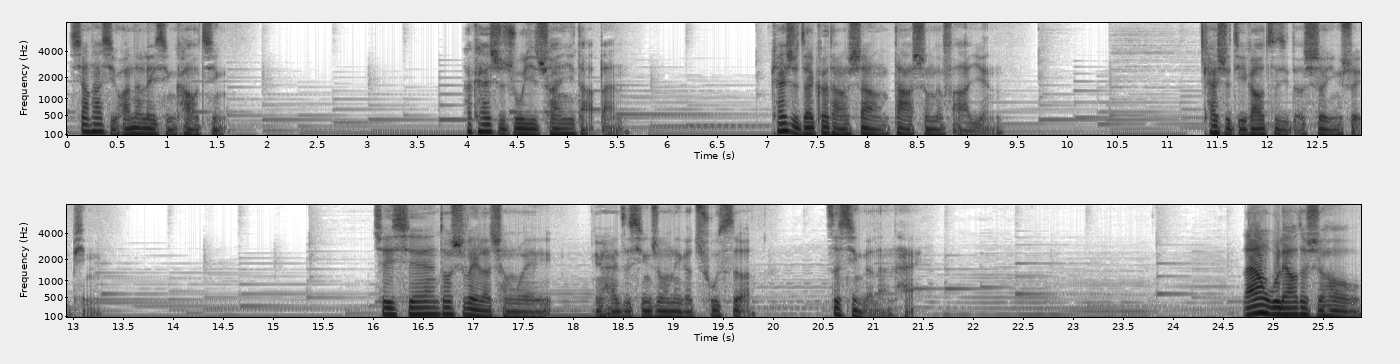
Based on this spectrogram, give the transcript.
向他喜欢的类型靠近。他开始注意穿衣打扮，开始在课堂上大声的发言，开始提高自己的摄影水平。这些都是为了成为女孩子心中那个出色、自信的男孩。莱昂无聊的时候，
